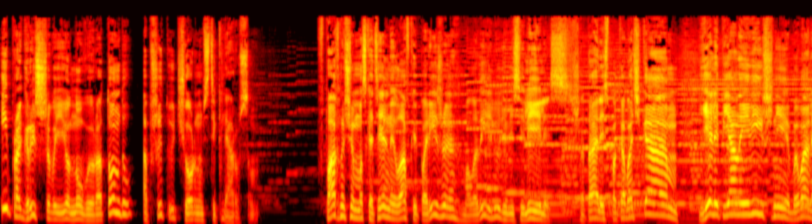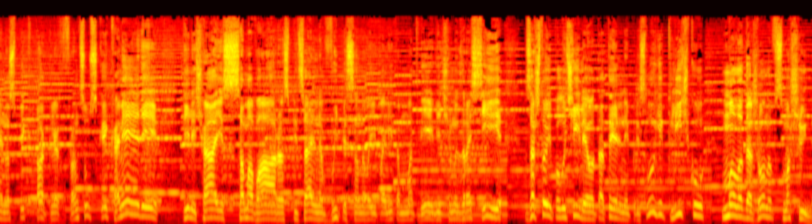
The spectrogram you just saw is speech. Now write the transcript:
и прогрызшего ее новую ротонду, обшитую черным стеклярусом. В пахнущем москотельной лавкой Париже молодые люди веселились, шатались по кабачкам, ели пьяные вишни, бывали на спектаклях французской комедии, пили чай из самовара, специально выписанного Ипполитом Матвеевичем из России, за что и получили от отельной прислуги кличку «молодоженов с машины».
